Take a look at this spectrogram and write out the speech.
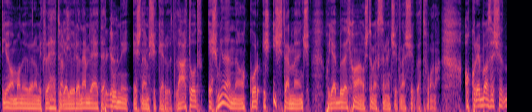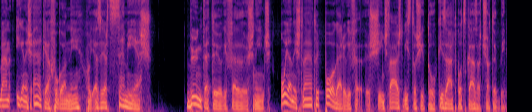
egy olyan manőver, amit lehet, hogy előre nem lehetett Igen. tudni, és nem sikerült. Látod? És mi lenne akkor, és Isten ments, hogy ebből egy halálos tömegszerencsétlenség lett volna. Akkor ebben az esetben igenis el kell fogadni, hogy ezért személyes büntetőjogi felelős nincs. Olyan is lehet, hogy polgárjogi felelős sincs, lásd, biztosító, kizárt kockázat, stb.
